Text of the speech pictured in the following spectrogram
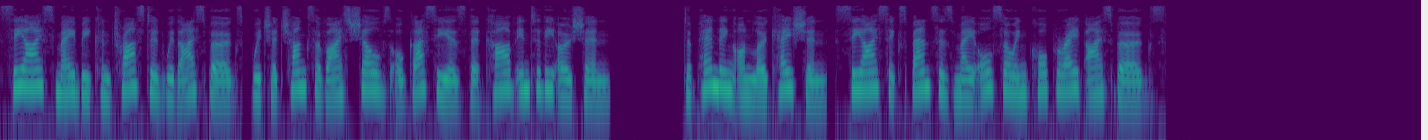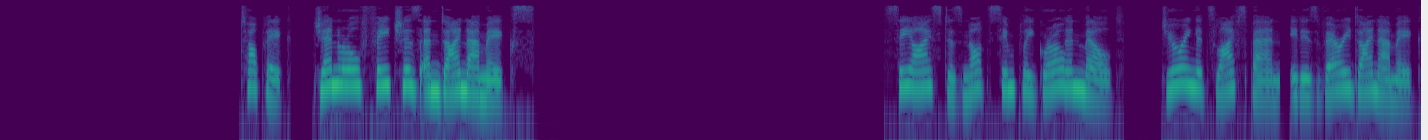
Sea ice may be contrasted with icebergs, which are chunks of ice shelves or glaciers that carve into the ocean. Depending on location, sea ice expanses may also incorporate icebergs. General features and dynamics. Sea ice does not simply grow and melt. During its lifespan, it is very dynamic.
